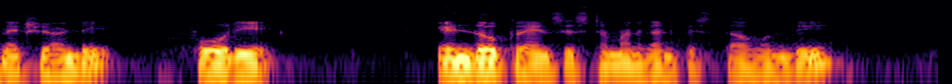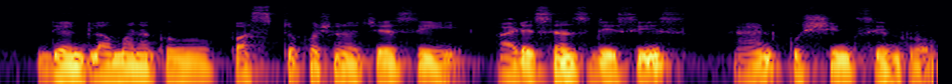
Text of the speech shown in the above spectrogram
నెక్స్ట్ అండి ఫోర్ ఏ. ఎండోక్రైన్ సిస్టమ్ అని కనిపిస్తూ ఉంది. దీంట్లో మనకు ఫస్ట్ క్వశ్చన్ వచ్చేసి Addison's disease and Cushing syndrome.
